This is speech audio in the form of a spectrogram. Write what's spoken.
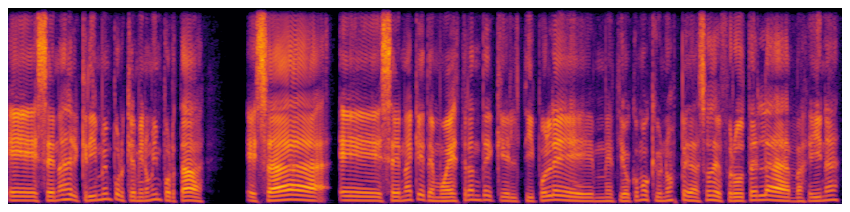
eh, escenas del crimen porque a mí no me importaba. Esa eh, escena que te muestran de que el tipo le metió como que unos pedazos de fruta en la vagina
